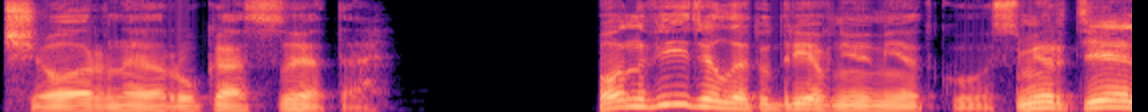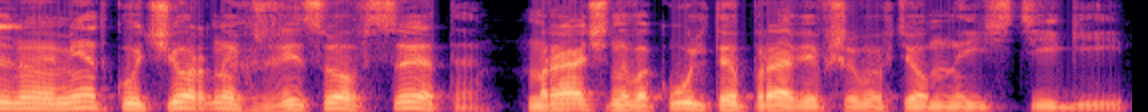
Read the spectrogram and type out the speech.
«Черная рука Сета!» Он видел эту древнюю метку, смертельную метку черных жрецов Сета, мрачного культа, правившего в темной стигии.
